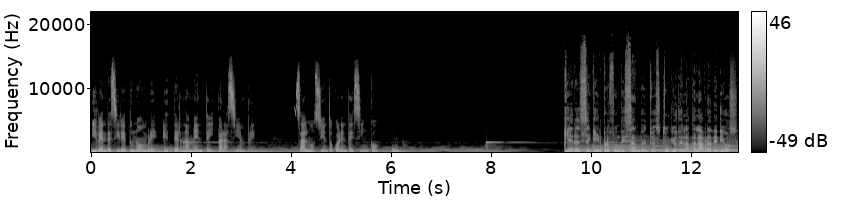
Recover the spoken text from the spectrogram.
y bendeciré tu nombre eternamente y para siempre. Salmo 145, 1. ¿Quieres seguir profundizando en tu estudio de la palabra de Dios?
